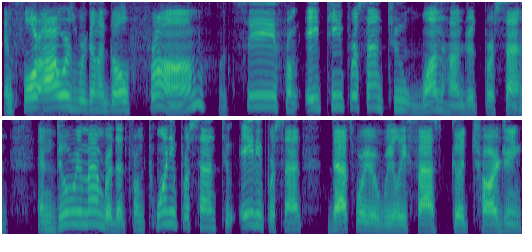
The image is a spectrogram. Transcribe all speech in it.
in four hours, we're gonna go from, let's see, from 18% to 100%. And do remember that from 20% to 80%, that's where your really fast, good charging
